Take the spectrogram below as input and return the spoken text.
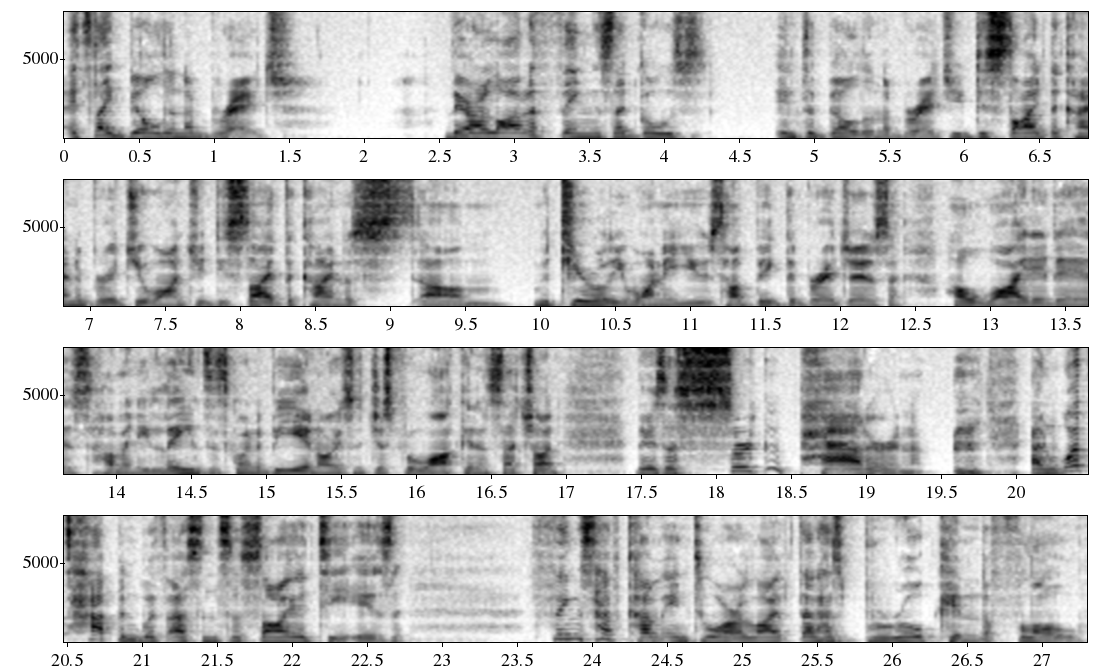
It's like building a bridge. There are a lot of things that goes into building a bridge. You decide the kind of bridge you want. You decide the kind of um, material you want to use, how big the bridge is, how wide it is, how many lanes it's going to be in, or is it just for walking and such on. There's a certain pattern. and what's happened with us in society is things have come into our life that has broken the flow.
